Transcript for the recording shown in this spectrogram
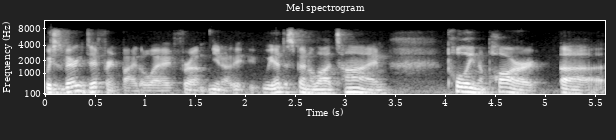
which is very different by the way from you know we had to spend a lot of time pulling apart uh,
